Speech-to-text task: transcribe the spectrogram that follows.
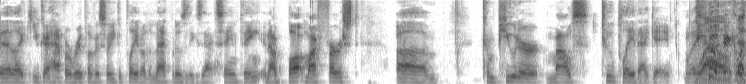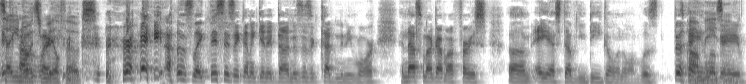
uh, like you could have a rip of it so you could play it on the Mac, but it was the exact same thing. And I bought my first um, computer mouse to play that game. Like, wow, like, that's like, how you know it's real, folks. Right? I was like, this isn't going to get it done. This isn't cutting anymore. And that's when I got my first um, ASWD going on. Was the Halo game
